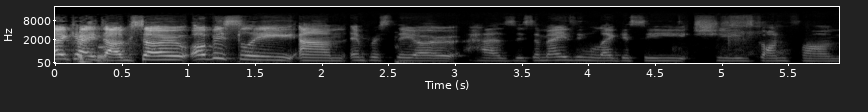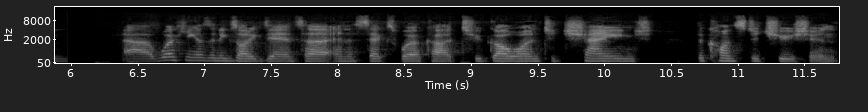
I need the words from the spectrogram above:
Okay, Doug. So obviously, um, Empress Theo has this amazing legacy. She's gone from uh, working as an exotic dancer and a sex worker to go on to change the Constitution.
